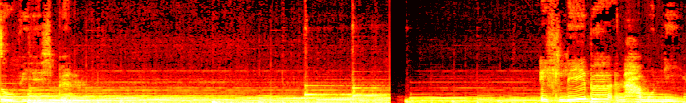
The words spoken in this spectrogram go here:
so wie ich bin. Ich lebe in Harmonie.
